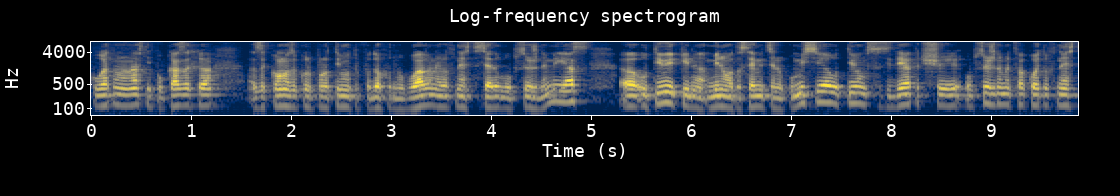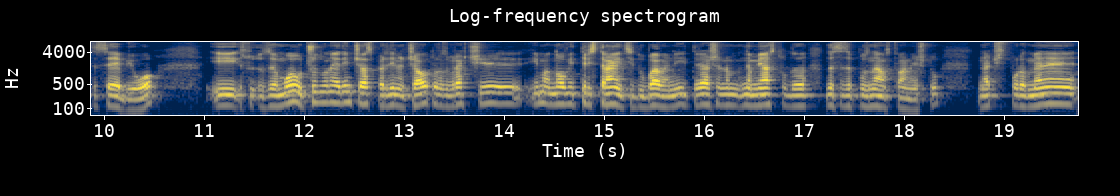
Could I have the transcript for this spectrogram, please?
когато на нас ни показаха закона за корпоративното подоходно облагане в днес се да го обсъждаме. И аз, отивайки на миналата седмица на комисия, отивам с идеята, че ще обсъждаме това, което в днес се е било. И за мое очудване, един час преди началото разбрах, че има нови три страници добавени и трябваше на, на място да, да се запознавам с това нещо. Значи, според мен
